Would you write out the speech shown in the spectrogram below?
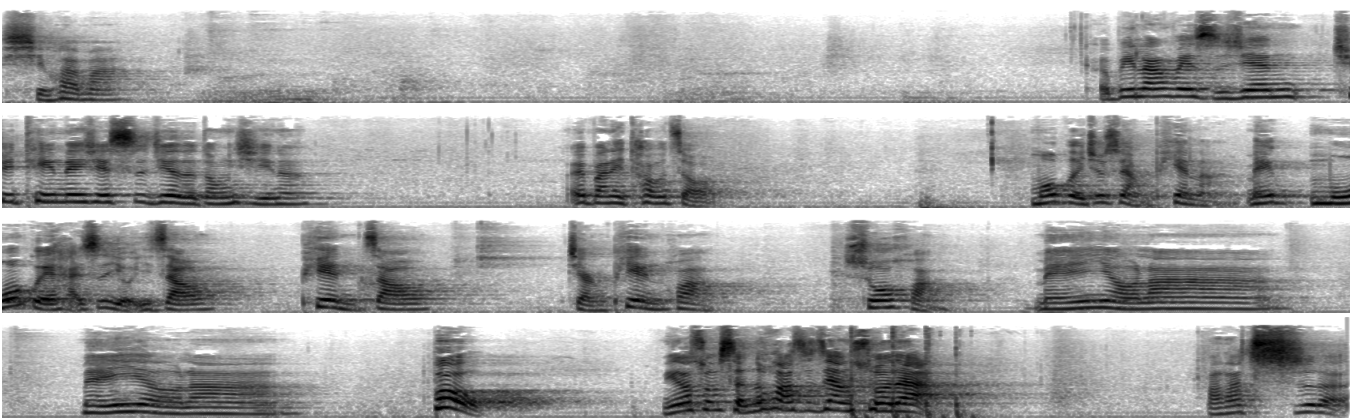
喜欢吗？何必浪费时间去听那些世界的东西呢？会把你偷走。魔鬼就是想骗了，没魔鬼还是有一招骗招，讲骗话，说谎，没有啦，没有啦。不，你要说神的话是这样说的，把它吃了，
